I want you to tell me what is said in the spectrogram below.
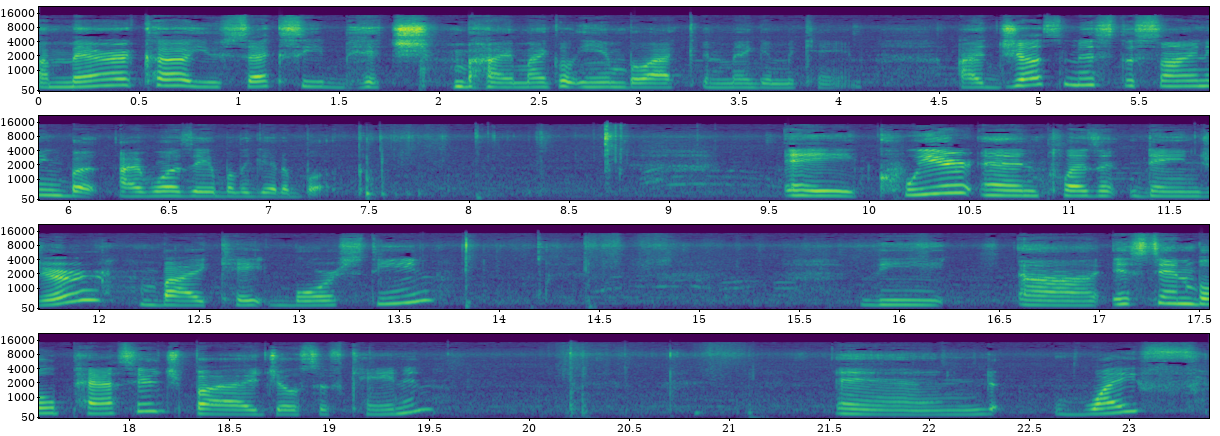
America, You Sexy Bitch by Michael Ian Black and Meghan McCain. I just missed the signing, but I was able to get a book. A Queer and Pleasant Danger by Kate Bornstein. The uh, Istanbul Passage by Joseph Kanon. And Wife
